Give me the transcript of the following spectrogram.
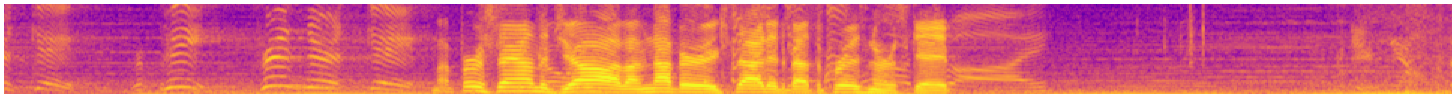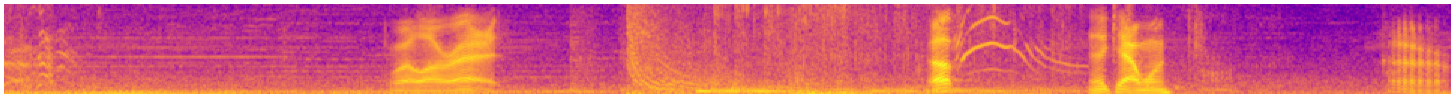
escape! Repeat! Prisoner escape! My first day on the job. I'm not very excited about the prisoner escape. Well, alright. Up. Hey, Catwoman. Grr.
